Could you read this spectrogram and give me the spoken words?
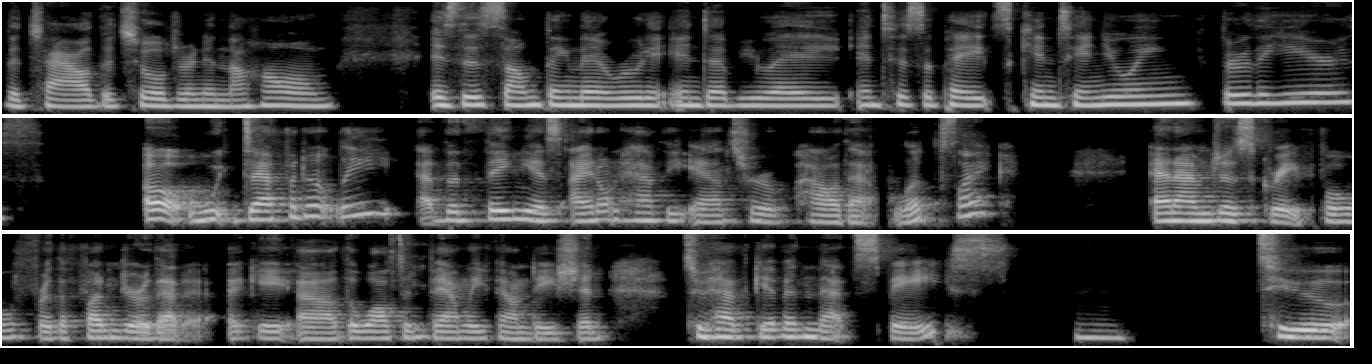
the child, the children in the home. Is this something that Rooted NWA anticipates continuing through the years? Oh, definitely. Uh, the thing is, I don't have the answer of how that looks like. And I'm just grateful for the funder that uh, uh the Walton Family Foundation to have given that space mm. to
